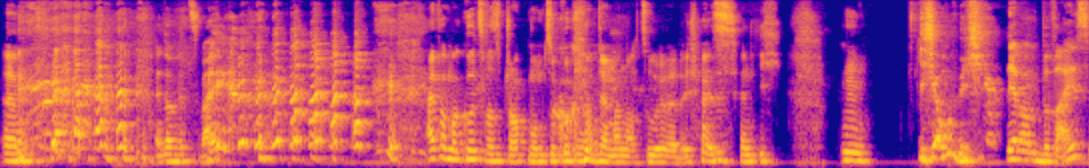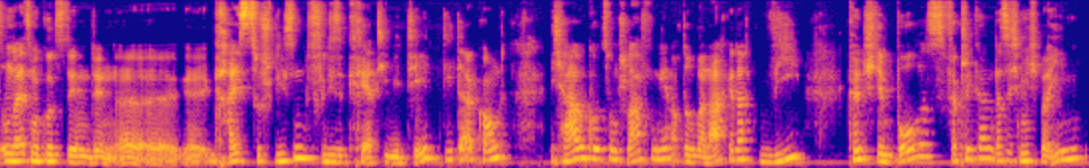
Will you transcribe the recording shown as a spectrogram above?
Ähm, Also mit zwei? einfach mal kurz was droppen, um zu gucken, ob der Mann noch zuhört. Ich weiß es ja nicht. Hm. Ich auch nicht. Ja, aber ein Beweis, um da jetzt mal kurz den, den äh, äh, Kreis zu schließen, für diese Kreativität, die da kommt. Ich habe kurz vorm Schlafengehen auch darüber nachgedacht, wie könnte ich den Boris verklickern, dass ich mich bei ihm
